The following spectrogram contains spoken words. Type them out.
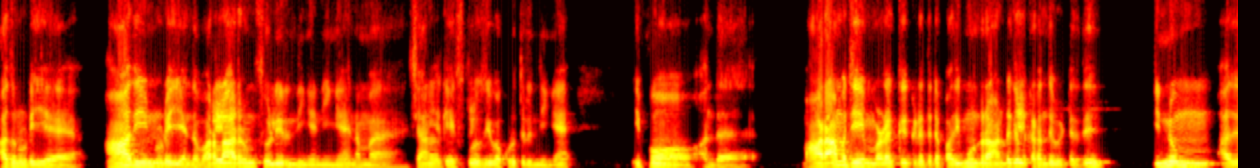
அதனுடைய ஆதியினுடைய அந்த வரலாறும் சொல்லியிருந்தீங்க நீங்க. நம்ம சேனலுக்கு எக்ஸ்க்ளூசிவா கொடுத்துருந்தீங்க. இப்போ அந்த ராமஜெயம் வழக்கு கிட்டத்தட்ட பதிமூன்று ஆண்டுகள் கடந்து விட்டது. இன்னும் அது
